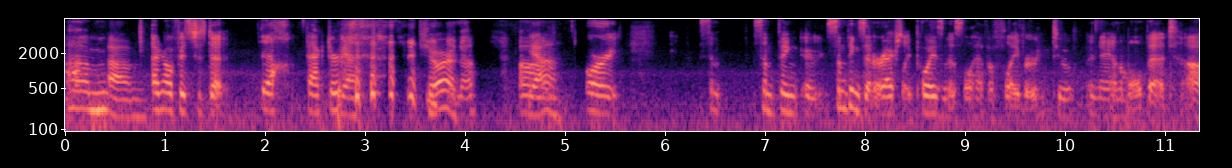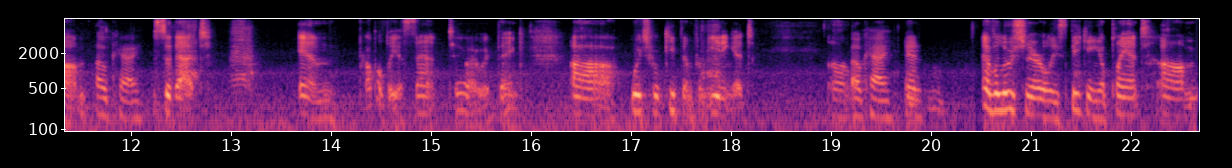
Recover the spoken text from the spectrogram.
Um, um I don't know if it's just a ugh factor. Yeah, sure. you know? um, yeah. Or some something uh, some things that are actually poisonous will have a flavor to an animal that um okay so that and probably a scent too i would think uh which will keep them from eating it. Um, okay. and evolutionarily speaking a plant um,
